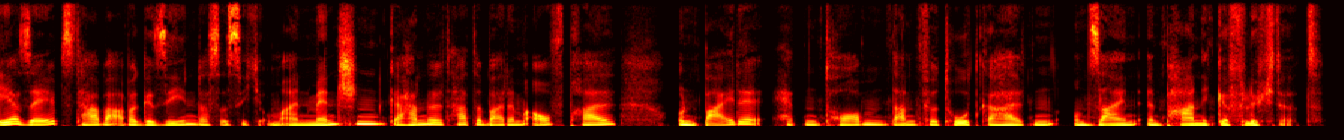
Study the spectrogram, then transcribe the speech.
Er selbst habe aber gesehen, dass es sich um einen Menschen gehandelt hatte bei dem Aufprall und beide hätten Torben dann für tot gehalten und seien in Panik geflüchtet.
